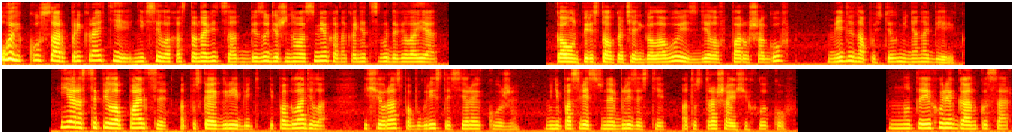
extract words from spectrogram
«Ой, кусар, прекрати!» Не в силах остановиться от безудержного смеха, наконец выдавила я. Каун перестал качать головой и, сделав пару шагов, медленно опустил меня на берег. Я расцепила пальцы, отпуская гребень, и погладила еще раз по бугристой серой коже в непосредственной близости от устрашающих клыков. «Ну ты и хулиган, кусар!»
